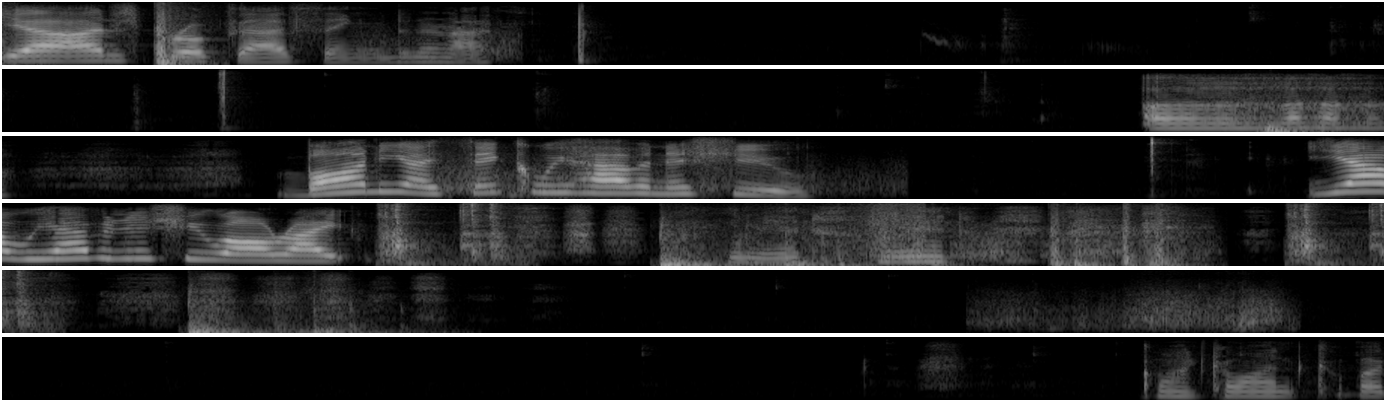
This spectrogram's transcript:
Yeah, I just broke that thing, didn't I? Uh, Bonnie, I think we have an issue. Yeah, we have an issue, all right. Let me in, let me in. Come on, come on, come on.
